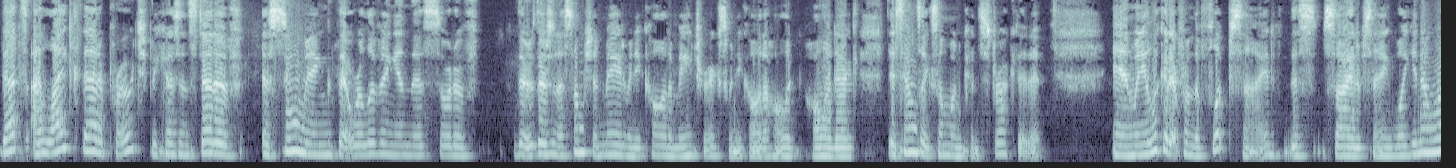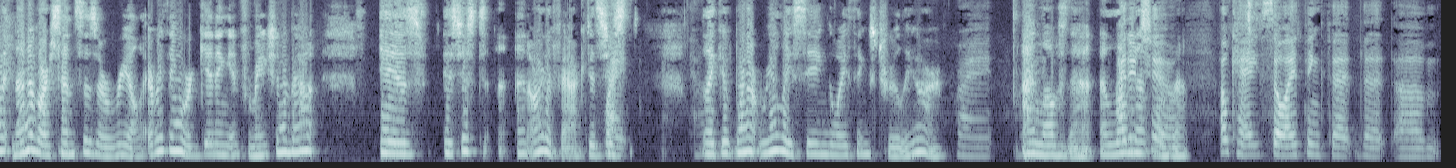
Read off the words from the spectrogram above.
that's I like that approach because instead of assuming that we're living in this sort of there, there's an assumption made when you call it a matrix, when you call it a holodeck. It sounds like someone constructed it. And when you look at it from the flip side, this side of saying, well, you know what? None of our senses are real. Everything we're getting information about is is just an artifact. It's just like we're not really seeing the way things truly are. Right. I love that. I love I do that. love too. that. Okay, so I think that that um,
